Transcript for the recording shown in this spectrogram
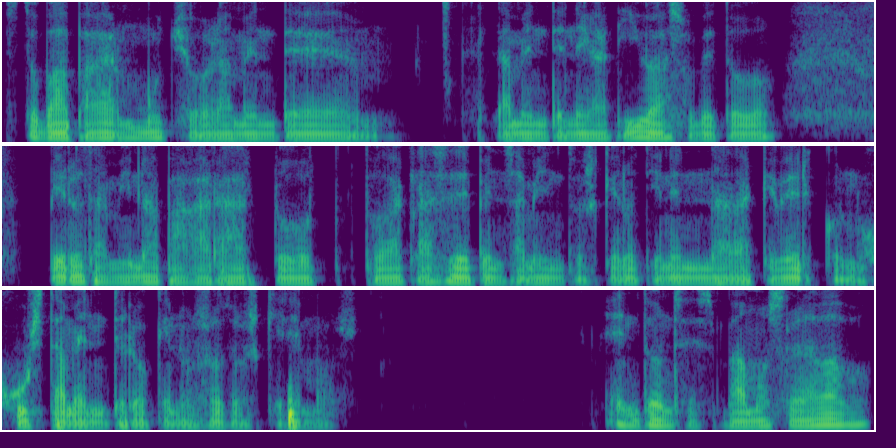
Esto va a apagar mucho la mente, la mente negativa sobre todo, pero también apagará toda clase de pensamientos que no tienen nada que ver con justamente lo que nosotros queremos. Entonces, vamos al lavabo.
